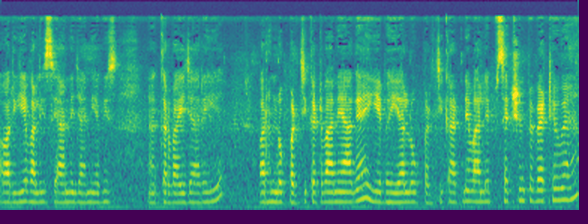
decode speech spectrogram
और ये वाली से आने जानी अभी करवाई जा रही है। और हम लोग पर्ची कटवाने आ गए हैं, ये भैया लोग पर्ची काटने वाले सेक्शन पे बैठे हुए हैं।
